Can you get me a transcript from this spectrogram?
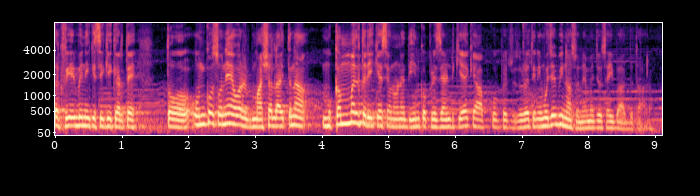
तकफीर भी नहीं किसी की करते। तो उनको सुने और माशाल्लाह इतना मुकम्मल तरीके से उन्होंने दीन को प्रेजेंट किया कि आपको फिर ज़रूरत ही नहीं। मुझे भी ना सुने मैं जो सही बात बता रहा हूँ।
